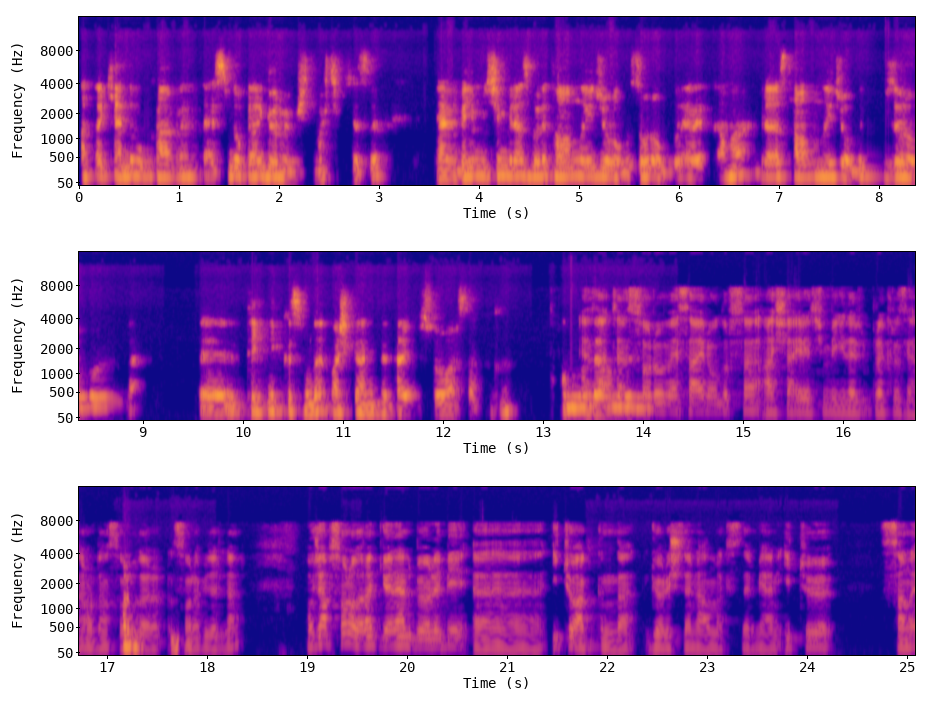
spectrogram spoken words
Hatta kendi mukavemet dersimde o kadar görmemiştim açıkçası. Yani benim için biraz böyle tamamlayıcı oldu. Zor oldu evet ama biraz tamamlayıcı oldu. Güzel oldu o yüzden. Ee, teknik kısmında başka hani detaylı bir soru varsa aklında. E, devam zaten soru vesaire olursa aşağı iletişim bilgileri bırakırız yani oradan sorular sorabilirler. Hocam son olarak genel böyle bir e, İTÜ hakkında görüşlerini almak isterim. Yani İTÜ sana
